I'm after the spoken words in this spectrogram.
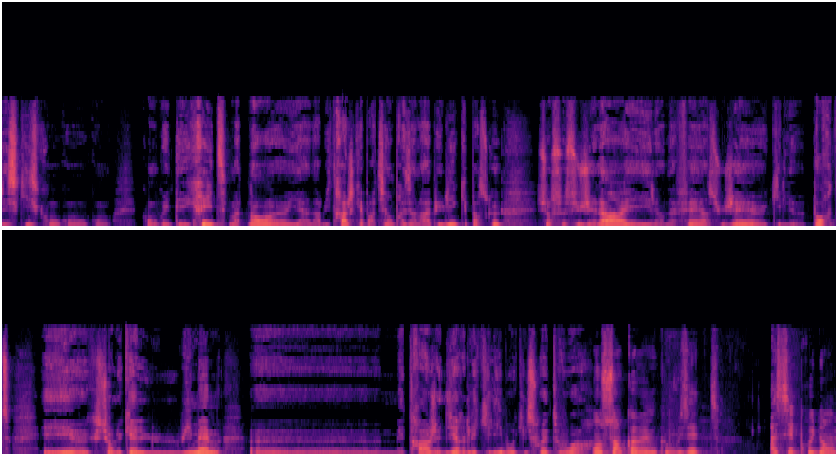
esquisses qui ont, été écrites. Maintenant, euh, il y a un arbitrage qui appartient au président de la République parce que sur ce sujet-là, il en a fait un sujet qu'il porte et euh, sur lequel lui-même euh, mettra, je dire, l'équilibre qu'il souhaite voir. On sent quand même que vous êtes assez prudent.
